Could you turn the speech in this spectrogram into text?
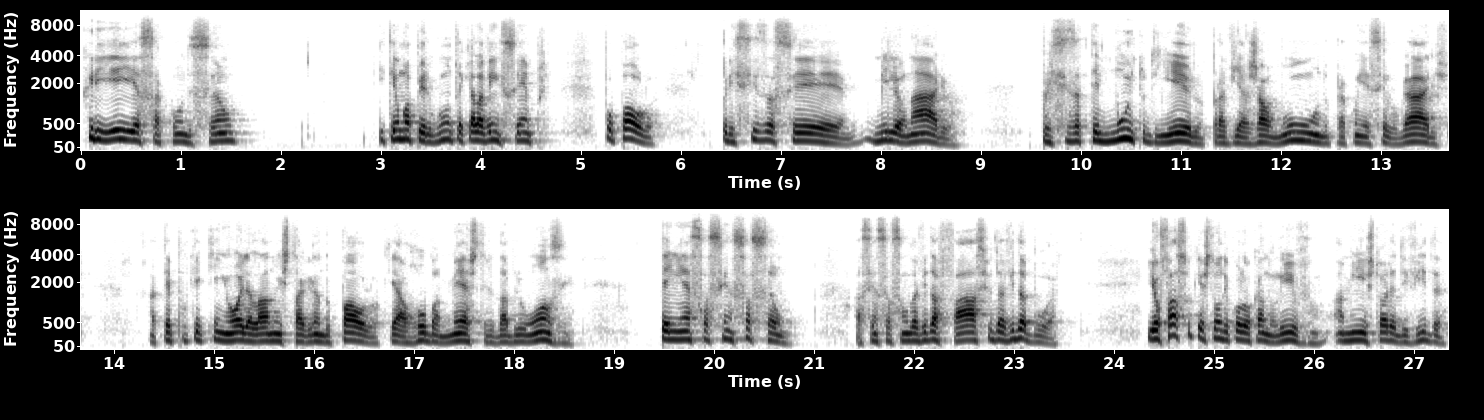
criei essa condição. E tem uma pergunta que ela vem sempre: Pô, Paulo, precisa ser milionário? Precisa ter muito dinheiro para viajar o mundo, para conhecer lugares? Até porque quem olha lá no Instagram do Paulo, que é mestrew11, tem essa sensação, a sensação da vida fácil e da vida boa. E eu faço questão de colocar no livro a minha história de vida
